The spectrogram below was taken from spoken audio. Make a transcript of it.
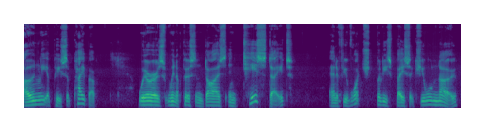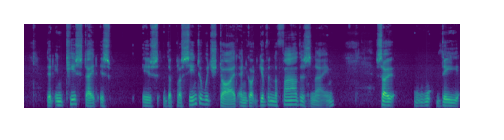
only a piece of paper. Whereas when a person dies intestate, and if you've watched Billy's Basics you will know that intestate is is the placenta which died and got given the father's name. So the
